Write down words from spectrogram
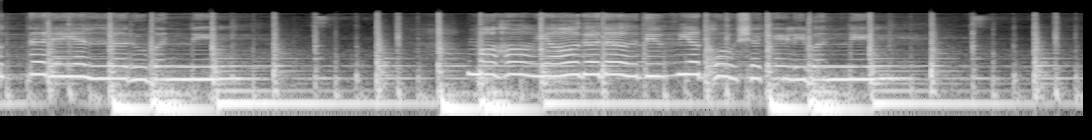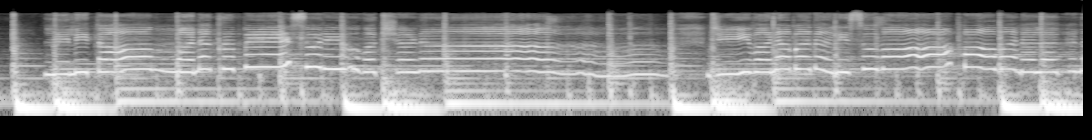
ಭಕ್ತರೆ ಎಲ್ಲರೂ ಬನ್ನಿ. ಮಹಾಯಾಗದ ದಿವ್ಯ ಘೋಷ ಕೇಳಿ ಬನ್ನಿ. ಲಲಿತಾಮ್ಮನ ಕೃಪೆ ಸುರಿಯುವ ಕ್ಷಣ. ಜೀವನ ಬದಲಿಸುವ ಪಾವನ ಲಗ್ನ.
